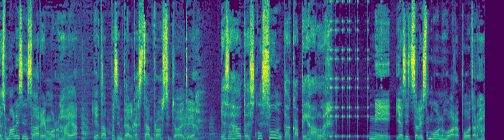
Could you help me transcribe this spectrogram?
Jos mä olisin sarjamurhaaja ja tappasin pelkästään prostituoituja. Ja sä hautaisit ne sun takapihalle. Niin, ja sit se olisi mun huoropuutarha.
